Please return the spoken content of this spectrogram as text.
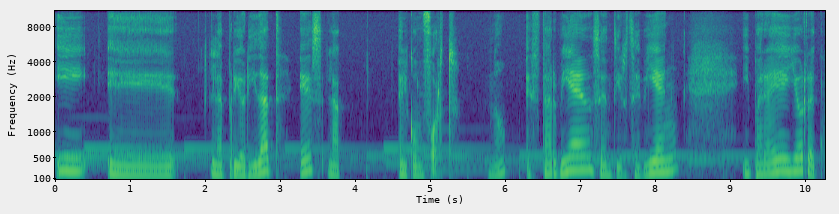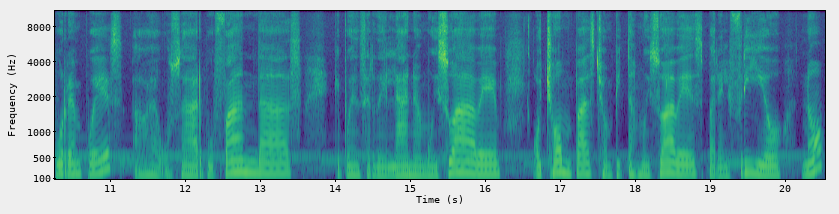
y eh, la prioridad es el confort, ¿no? Estar bien, sentirse bien y para ello recurren pues a usar bufandas que pueden ser de lana muy suave o chompas, chompitas muy suaves para el frío, ¿no?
